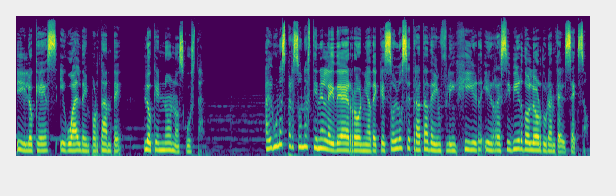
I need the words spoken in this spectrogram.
y lo que es igual de importante, lo que no nos gusta. Algunas personas tienen la idea errónea de que solo se trata de infligir y recibir dolor durante el sexo.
